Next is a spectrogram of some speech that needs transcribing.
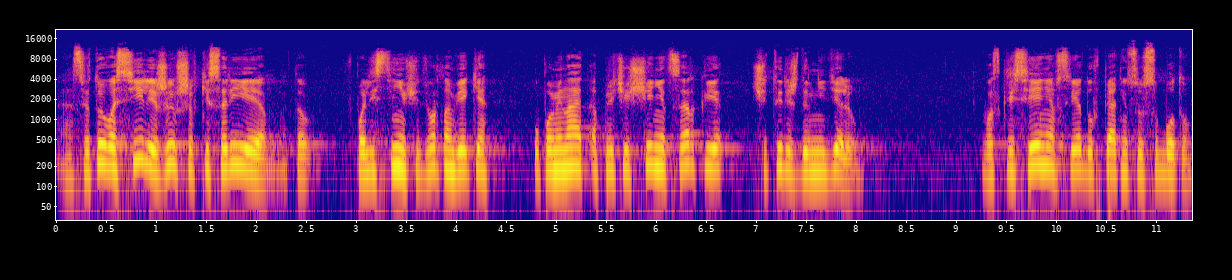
Э, святой Василий, живший в Кесарии, это в Палестине в IV веке, упоминает о причащении церкви четырежды в неделю. В воскресенье, в среду, в пятницу и в субботу.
